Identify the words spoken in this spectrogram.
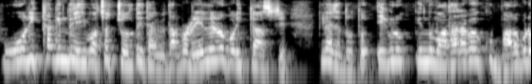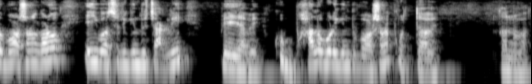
পরীক্ষা কিন্তু এই বছর চলতেই থাকবে। তারপর রেলেরও পরীক্ষা আসছে। ঠিক আছে তো? তো এগুলো কিন্তু মাথায় রাখো, খুব ভালো করে পড়াশোনা করো। এই বছরই কিন্তু চাকরি পেয়ে যাবে। খুব ভালো করে কিন্তু পড়াশোনা করতে হবে। ধন্যবাদ।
